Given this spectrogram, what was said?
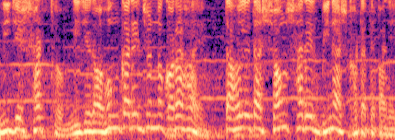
নিজের স্বার্থ, নিজের অহংকারের জন্য করা হয়, তাহলে তা সংসারের বিনাশ ঘটাতে পারে।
